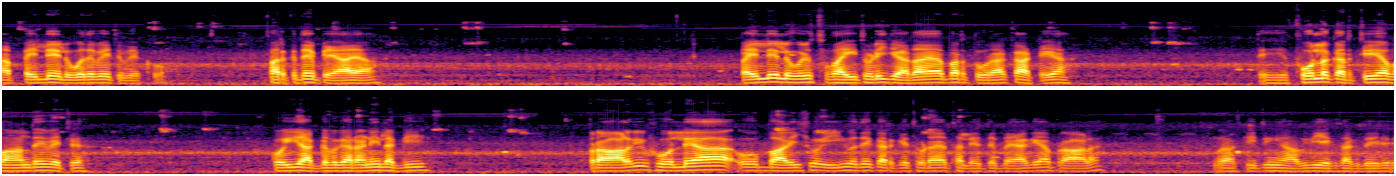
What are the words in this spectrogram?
ਆ ਪਹਿਲੇ ਲੋਹ ਦੇ ਵਿੱਚ ਵੇਖੋ। ਫ਼ਰਕ ਤੇ ਪਿਆ ਆ। ਪਹਿਲੇ ਲੋਜ ਸਫ਼ਾਈ ਥੋੜੀ ਜ਼ਿਆਦਾ ਆ, ਪਰ ਤੋਰਾ ਘੱਟ ਆ। ਤੇ ਫੁੱਲ ਕਰਚੇ ਆ ਵਾਹਨ ਦੇ ਵਿੱਚ। ਕੋਈ ਅੱਗ ਵਗੈਰਾ ਨਹੀਂ ਲੱਗੀ। ਪਰਾਲ ਵੀ ਫੁੱਲ ਉਹ ਬਾਰਿਸ਼ ਹੋਈ ਸੀ, ਉਹਦੇ ਕਰਕੇ ਥੋੜਾ ਜਿਹਾ ਥੱਲੇ ਤੇ ਬਹਿ ਗਿਆ ਪਰਾਲ। ਬਾਕੀ ਤੁਸੀਂ ਆਪ ਵੀ ਵੇਖ ਸਕਦੇ ਜੇ।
